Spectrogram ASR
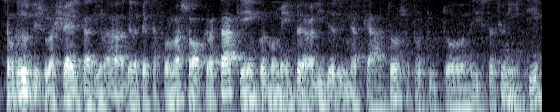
Siamo caduti sulla scelta una, della piattaforma Socrata che in quel momento era leader di mercato, soprattutto negli Stati Uniti,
